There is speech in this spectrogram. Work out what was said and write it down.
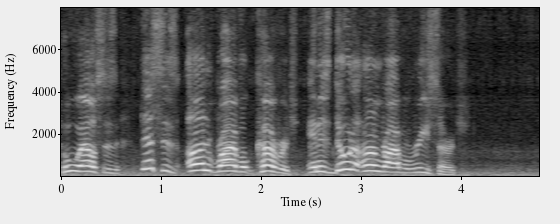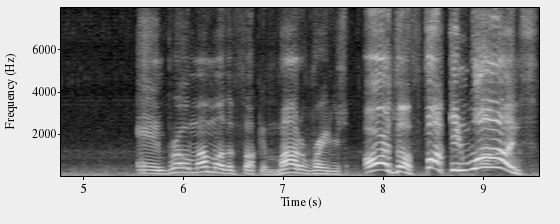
Who else is this is unrivaled coverage and it's due to unrivaled research. And bro, my motherfucking moderators are the fucking ones.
